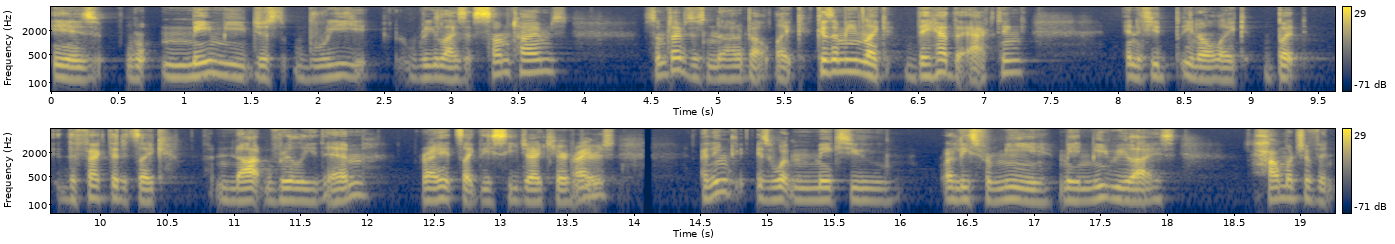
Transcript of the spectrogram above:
is what made me just re realize that sometimes, sometimes it's not about like because I mean like they had the acting, and if you you know like but the fact that it's like not really them, right? It's like these CGI characters. I think is what makes you, or at least for me, made me realize how much of an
